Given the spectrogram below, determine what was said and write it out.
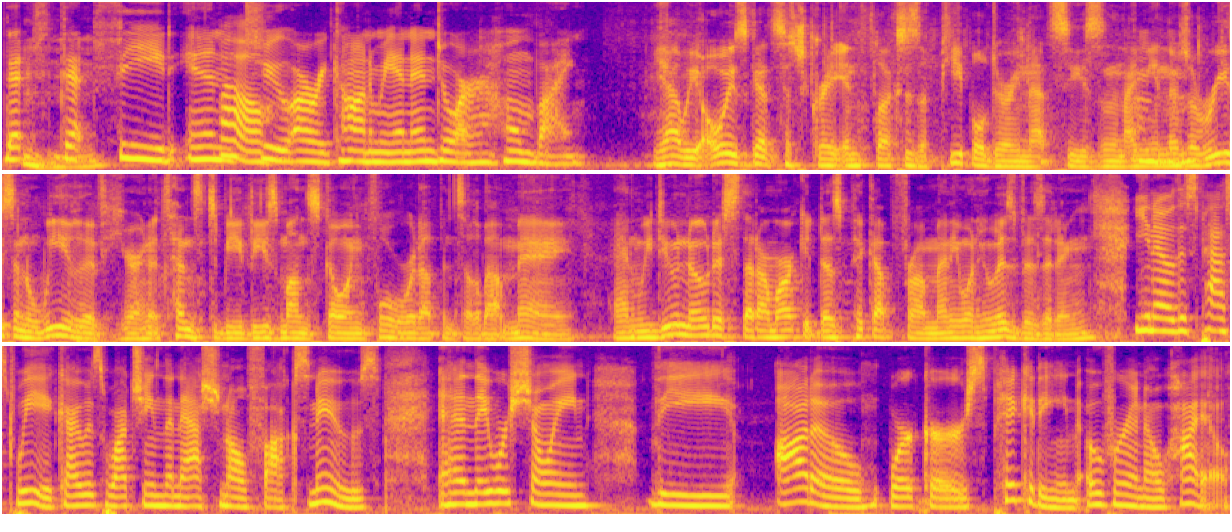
that mm-hmm. that feed into our economy and into our home buying. Yeah, we always get such great influxes of people during that season. I mean, mm-hmm. there's a reason we live here, and it tends to be these months going forward up until about May. And we do notice that our market does pick up from anyone who is visiting. You know, this past week I was watching the national Fox News, and they were showing the auto workers picketing over in Ohio.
